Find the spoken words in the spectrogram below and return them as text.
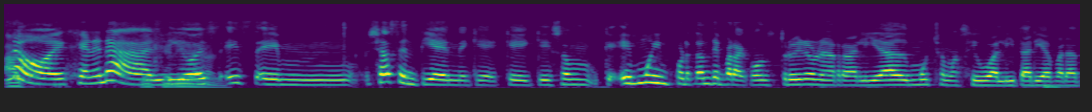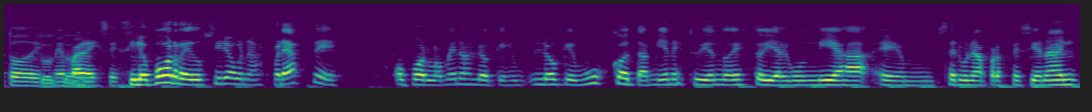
a- No, en general, En digo, general. es, es, em, ya se entiende que, que, que son, que es muy importante para construir una realidad mucho más igualitaria para todos, Total. me parece. Si lo puedo reducir a una frase, o por lo menos lo que, lo que busco también estudiando esto y algún día em, ser una profesional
